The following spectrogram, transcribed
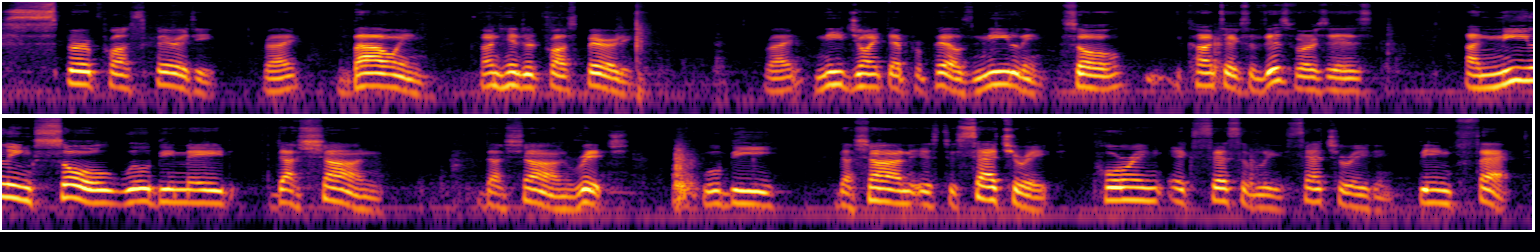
spur prosperity, right? Bowing, unhindered prosperity, right? Knee joint that propels, kneeling. So the context of this verse is a kneeling soul will be made dashan. Dashan, rich, will be, dashan is to saturate, pouring excessively, saturating, being fat,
